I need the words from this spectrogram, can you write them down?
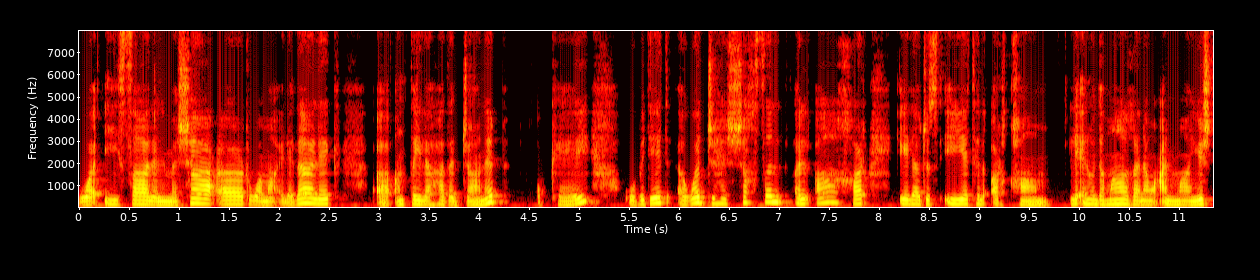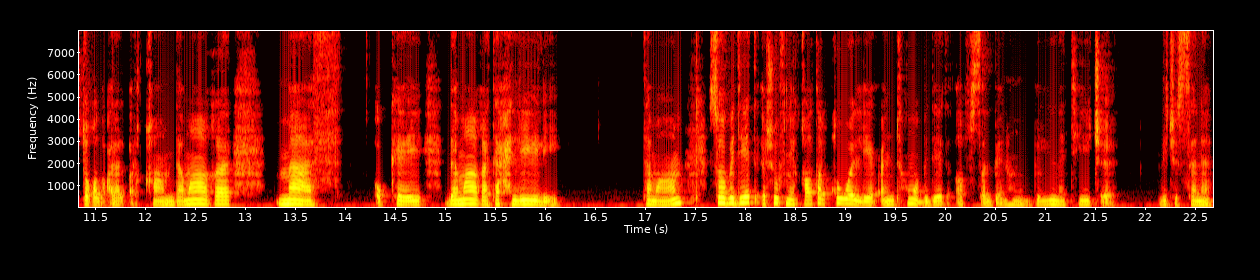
وإيصال المشاعر وما إلى ذلك آه، انطي له هذا الجانب. okay؟ وبديت أوجه الشخص الآخر إلى جزئية الأرقام لأنه دماغه نوعا ما يشتغل على الأرقام. دماغه math okay؟ دماغه تحليلي. تمام؟ so بديت أشوف نقاط القوة اللي عندهم وبديت أفصل بينهم بالنتيجة ذيك السنة.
